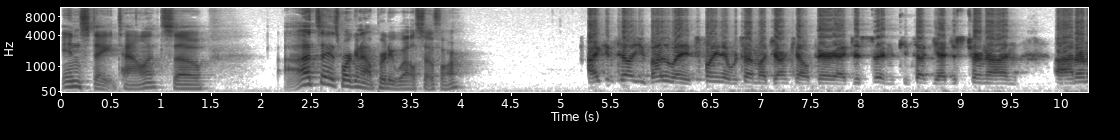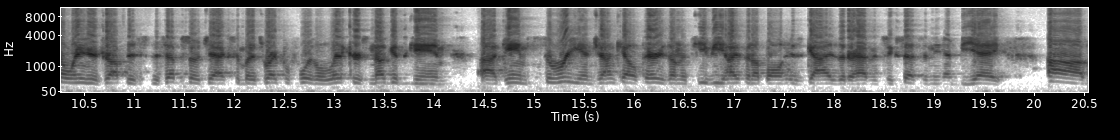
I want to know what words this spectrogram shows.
in-state talent, so I'd say it's working out pretty well so far. I can tell you, by the way, it's funny that we're talking about John Calipari. I just in Kentucky. I just turned on. I don't know when you're gonna drop this this episode, Jackson, but it's right before the Lakers Nuggets game, uh, game three, and John Calipari's on the TV hyping up all his guys that are having success in the NBA. Um,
